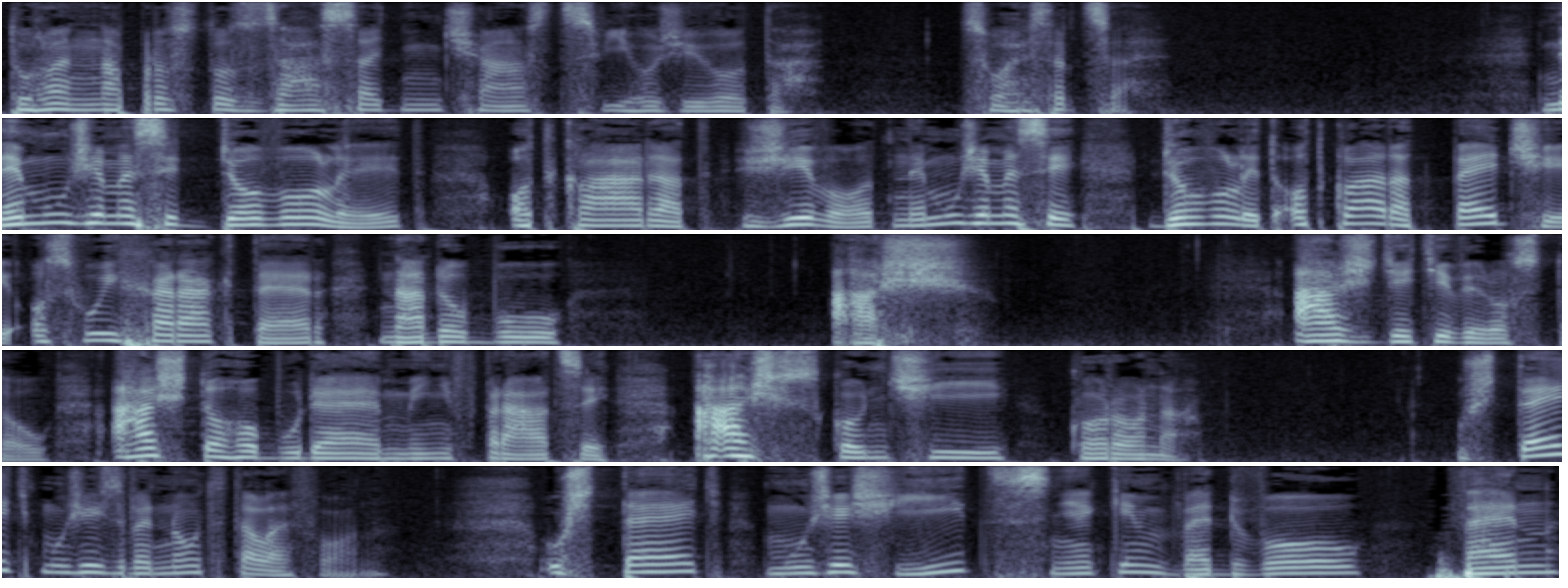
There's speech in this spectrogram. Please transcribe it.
tuhle naprosto zásadní část svýho života, svoje srdce. Nemůžeme si dovolit odkládat život, nemůžeme si dovolit odkládat péči o svůj charakter na dobu až. Až děti vyrostou, až toho bude míň v práci, až skončí korona. Už teď můžeš zvednout telefon. Už teď můžeš jít s někým ve dvou ven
